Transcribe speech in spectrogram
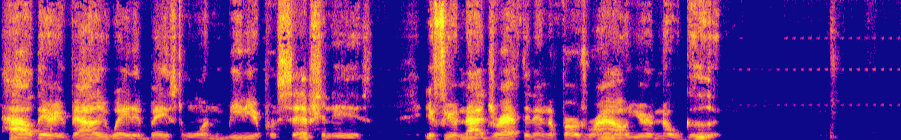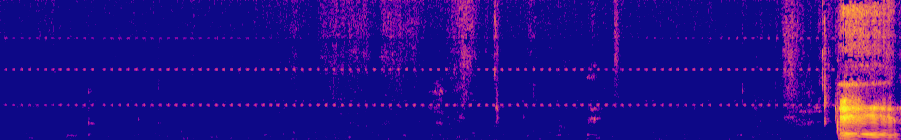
how they're evaluated based on media perception is, if you're not drafted in the first round, you're no good. And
